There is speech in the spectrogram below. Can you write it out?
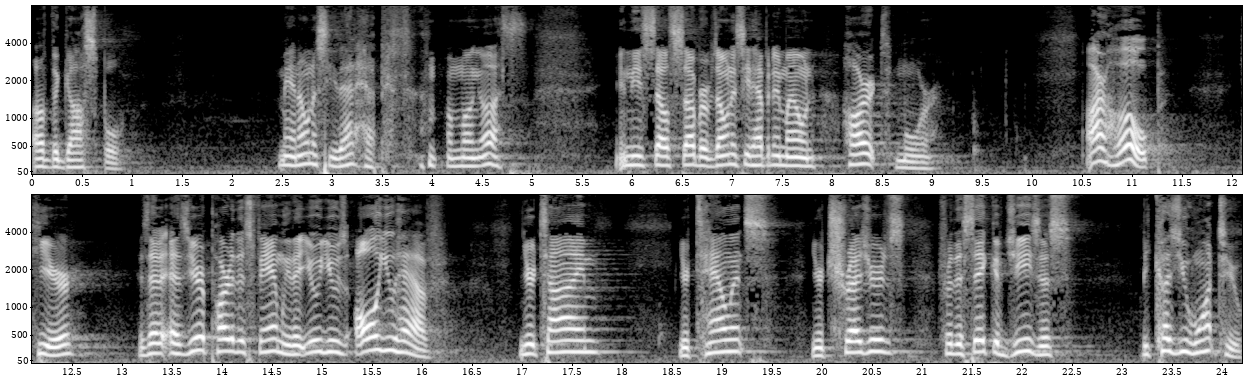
of the gospel. Man, I want to see that happen among us in these south suburbs. I want to see it happen in my own heart more. Our hope here is that as you're a part of this family, that you'll use all you have your time, your talents, your treasures for the sake of Jesus because you want to.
